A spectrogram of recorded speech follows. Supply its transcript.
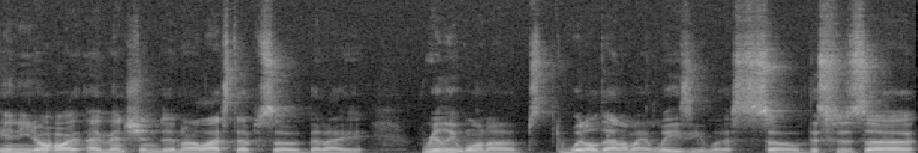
and you know how I I mentioned in our last episode that I really want to whittle down on my lazy list. So this is uh,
